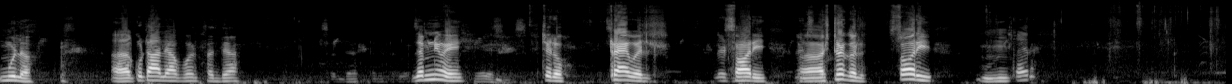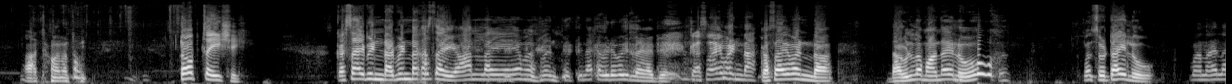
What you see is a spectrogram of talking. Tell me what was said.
मुलं. अं, कुठं आले आपण सध्या? जमनी होय? चलो ट्रॅव्हल सॉरी स्ट्रगल सॉरी काय रे? आठवण आता. टॉपचा विषय. कसा आहे बिंडा? बिंडा कसा आहे? आणलाय तिने का व्हिडिओ बघितला का ते? कसा आहे म्हणा कसा आहे बंडा? डाऊनला बांधायलो पण सुटायलो. म्हणायला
